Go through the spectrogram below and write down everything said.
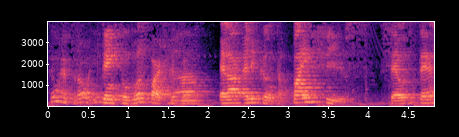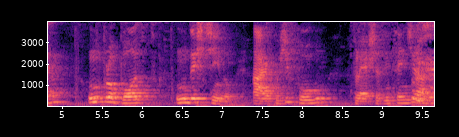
Tem um refrão aí? Tem, são duas partes do refrão. Ah. Ela, ele canta pais e filhos, céus e terra, um propósito, um destino, arcos de fogo, flechas incendiadas.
